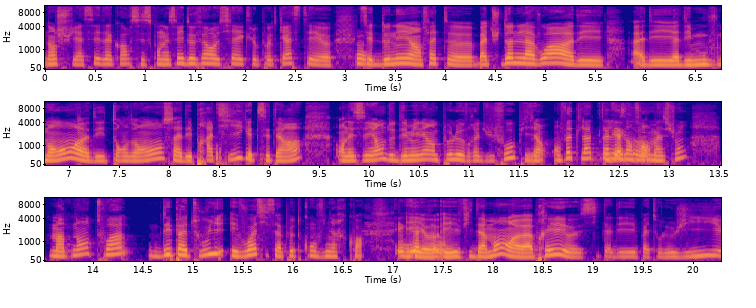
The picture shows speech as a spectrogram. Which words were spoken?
Non, je suis assez d'accord. C'est ce qu'on essaye de faire aussi avec le podcast, et euh, mm. c'est de donner en fait, euh, bah, tu donnes la voix à des, à des, à des mouvements, à des tendances, à des pratiques, etc. En essayant de démêler un peu le vrai du faux, puis en fait là, tu as les informations. Maintenant, toi, dépatouille et vois si ça peut te convenir quoi. Et, euh, et, évidemment après si tu as des pathologies,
